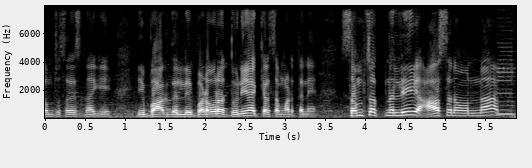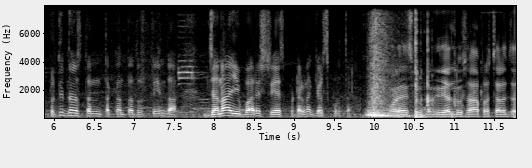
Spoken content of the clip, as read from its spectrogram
ಸಂಸತ್ ಸದಸ್ಯನಾಗಿ ಈ ಭಾಗದಲ್ಲಿ ಬಡವರ ಧ್ವನಿಯಾಗಿ ಕೆಲಸ ಮಾಡ್ತಾನೆ. ಸಂಸತ್ನಲ್ಲಿ ಆಸನವನ್ನು ಪ್ರತಿಧ್ವನಿಸ್ತಾನೆ ಅಂತಕ್ಕಂಥ ದೃಷ್ಟಿಯಿಂದ ಜನ ಈ ಬಾರಿ ಶ್ರೇಯಸ್ ಪಟೇಲ್ನ ಗೆಲ್ಸ್ಕೊಡ್ತಾರೆ. ಹೆಸರು ಬಂದಿದ್ದೀವಿ. ಅಲ್ಲೂ ಸಹ ಪ್ರಚಾರ ಜ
